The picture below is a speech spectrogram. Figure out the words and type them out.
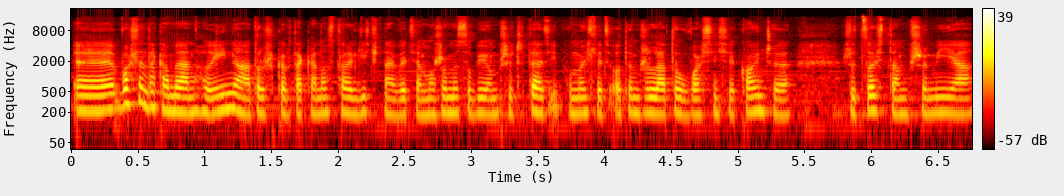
E, właśnie taka melancholijna, troszkę taka nostalgiczna, wiecie, możemy sobie ją przeczytać i pomyśleć o tym, że lato właśnie się kończy, że coś tam przemija.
